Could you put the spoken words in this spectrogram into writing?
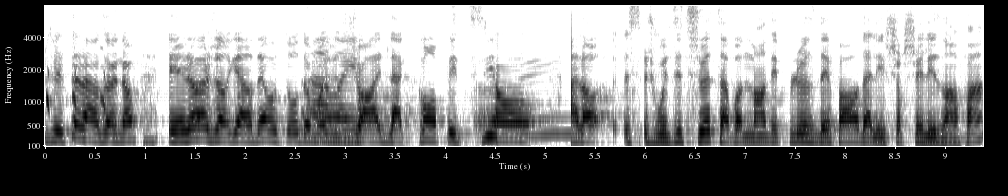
J'étais dans un autre. Et là, je regardais autour de moi, Ah j'ai ouais. dit, je vais avoir de la compétition. Ah oui. Alors, je vous le dis tout de suite, ça va demander plus d'efforts d'aller chercher les enfants,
